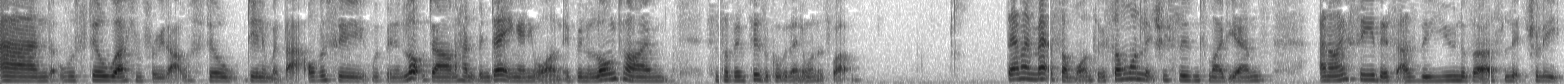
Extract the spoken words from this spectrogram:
and was still working through that, was still dealing with that. Obviously, we've been in lockdown, I hadn't been dating anyone, it'd been a long time since I've been physical with anyone as well. Then I met someone, so someone literally slid into my DMs, and I see this as the universe literally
